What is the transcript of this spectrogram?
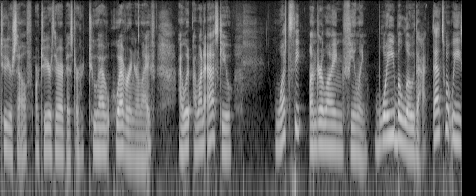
to yourself or to your therapist or to whoever in your life, I would I want to ask you what's the underlying feeling way below that? That's what we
